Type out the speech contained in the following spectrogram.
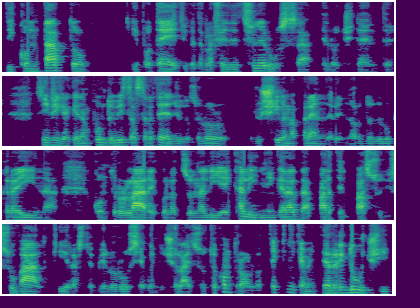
di contatto ipotetico tra la Federazione russa e l'Occidente. Significa che da un punto di vista strategico, se loro riuscivano a prendere il nord dell'Ucraina, controllare quella zona lì e Kaliningrad, a parte il passo di Suvalki, il resto è Bielorussia, quindi ce l'hai sotto controllo, tecnicamente riduci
